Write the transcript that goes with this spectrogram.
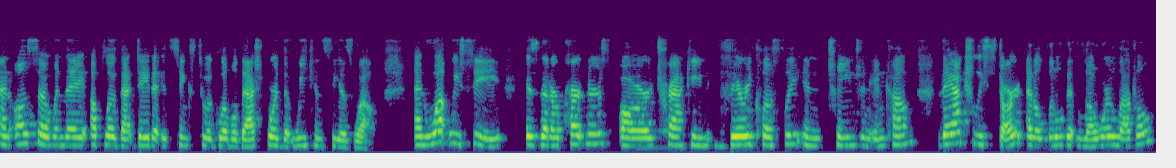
And also, when they upload that data, it syncs to a global dashboard that we can see as well. And what we see is that our partners are tracking very closely in change in income. They actually start at a little bit lower level.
